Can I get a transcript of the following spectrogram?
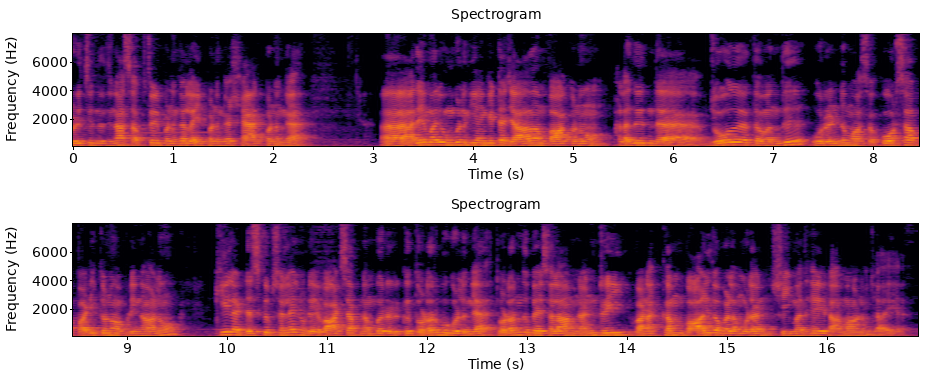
பிடிச்சிருந்துச்சுன்னா சப்ஸ்கிரைப் பண்ணுங்கள் லைக் பண்ணுங்கள் ஷேர் பண்ணுங்கள் அதே மாதிரி உங்களுக்கு என்கிட்ட ஜாதகம் பார்க்கணும் அல்லது இந்த ஜோதிடத்தை வந்து ஒரு ரெண்டு மாத கோர்ஸாக படிக்கணும் அப்படின்னாலும் கீழே டிஸ்கிரிப்ஷனில் என்னுடைய வாட்ஸ்அப் நம்பர் இருக்குது தொடர்பு கொள்ளுங்கள் தொடர்ந்து பேசலாம். நன்றி. வணக்கம். வாழ்க வளமுடன். ஸ்ரீமதே ராமானுஜாயர்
